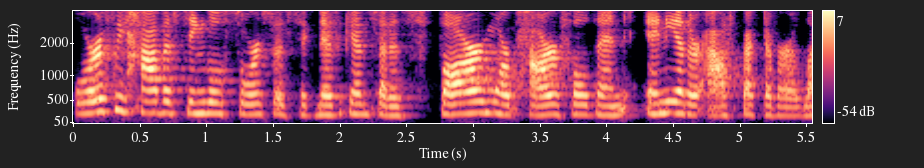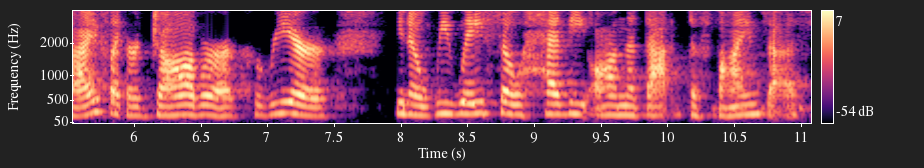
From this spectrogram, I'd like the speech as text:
or if we have a single source of significance that is far more powerful than any other aspect of our life, like our job or our career, you know, we weigh so heavy on that that defines us.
